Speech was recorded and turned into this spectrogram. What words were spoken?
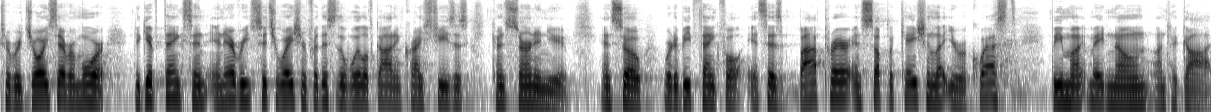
to rejoice evermore to give thanks in, in every situation, for this is the will of God in Christ Jesus concerning you. And so we're to be thankful. It says, by prayer and supplication, let your request be made known unto God.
